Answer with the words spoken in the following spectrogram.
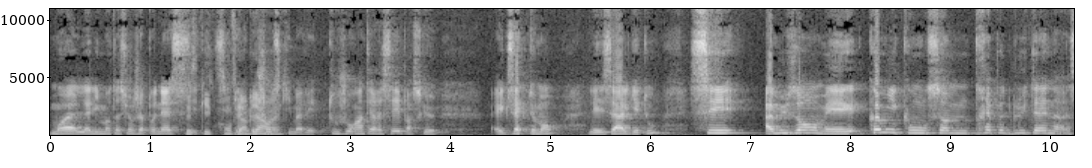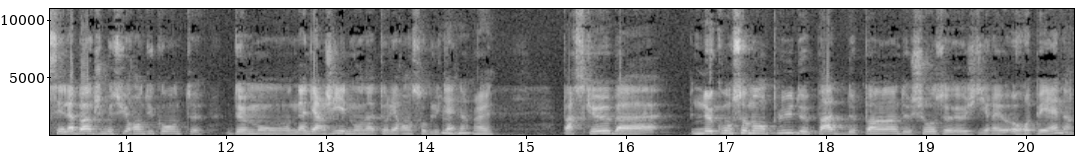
Moi, l'alimentation japonaise, c'est quelque chose qui m'avait toujours intéressé parce que Exactement, les algues et tout. C'est amusant, mais comme ils consomment très peu de gluten, c'est là-bas que je me suis rendu compte de mon allergie et de mon intolérance au gluten. Mhm. Parce que, bah, ne consommant plus de pâtes, de pain, de choses, euh, je dirais, européennes,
